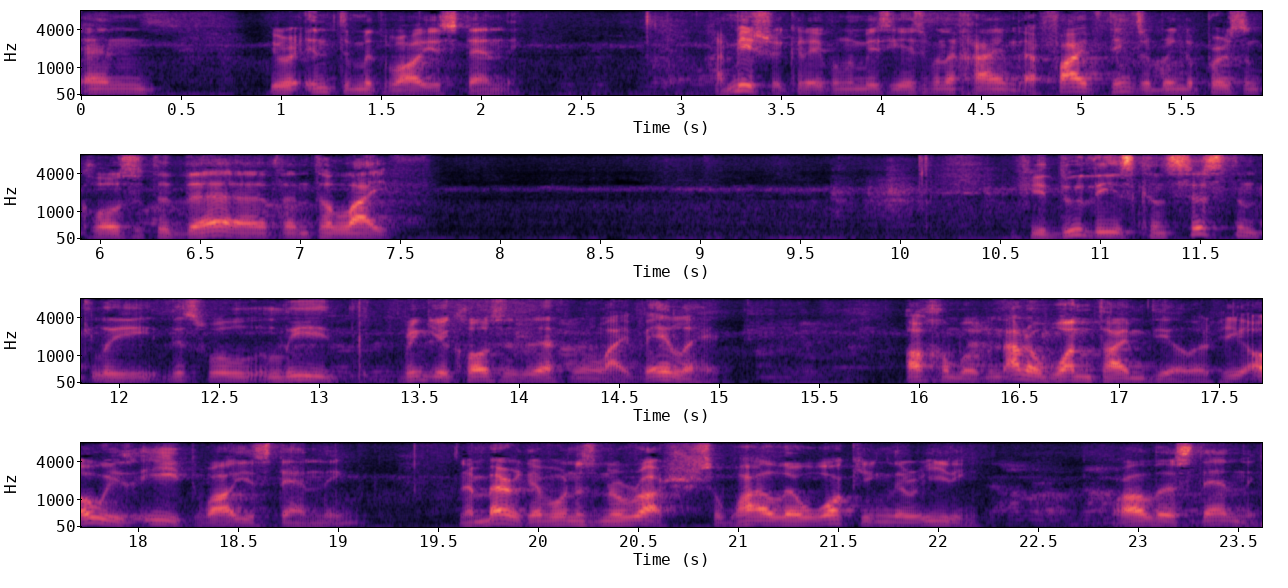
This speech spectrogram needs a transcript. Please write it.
And you're intimate while you're standing. Hamisha, There are five things that bring a person closer to death and to life. If you do these consistently, this will lead, bring you closer to death and life. Not a one-time deal. If you always eat while you're standing, in America, everyone is in a rush. So while they're walking, they're eating. While they're standing.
